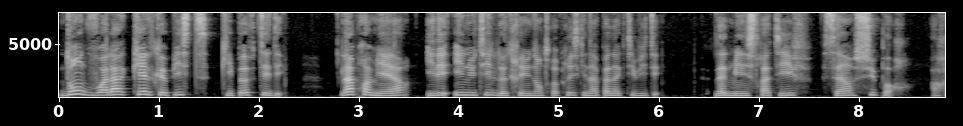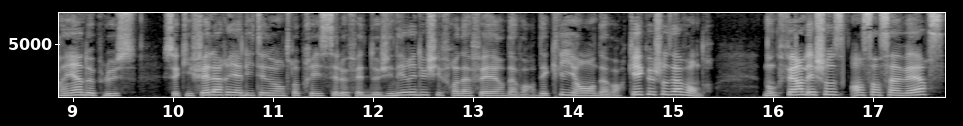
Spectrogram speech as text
Donc voilà quelques pistes qui peuvent t'aider. La première, il est inutile de créer une entreprise qui n'a pas d'activité. L'administratif, c'est un support, rien de plus. Ce qui fait la réalité de l'entreprise, c'est le fait de générer du chiffre d'affaires, d'avoir des clients, d'avoir quelque chose à vendre. Donc faire les choses en sens inverse,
